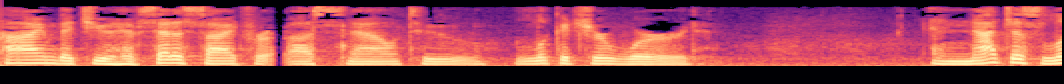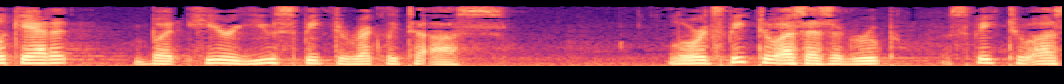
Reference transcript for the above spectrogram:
time that you have set aside for us now to look at your word and not just look at it, but hear you speak directly to us. Lord, speak to us as a group, speak to us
